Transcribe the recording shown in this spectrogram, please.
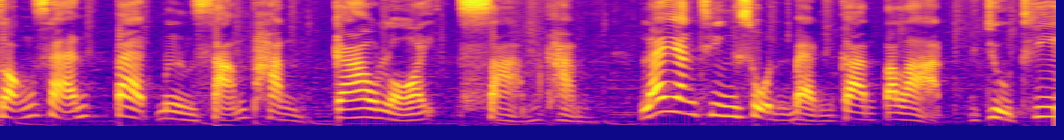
283,903 คัน และยังชิงส่วนแบ่งการตลาดอยู่ที่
